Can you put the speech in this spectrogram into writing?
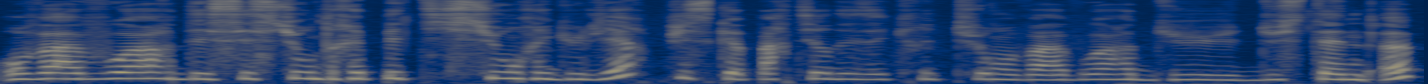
On va avoir des sessions de répétition régulières, puisqu'à partir des écritures, on va avoir du, du stand-up.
